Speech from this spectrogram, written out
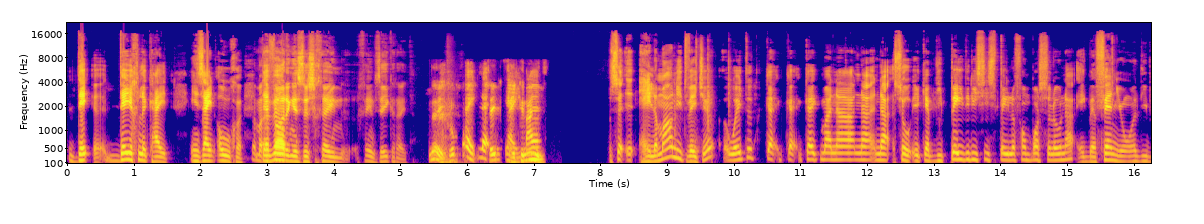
de, degelijkheid in zijn ogen. Ja, maar Terwijl... ervaring is dus geen, geen zekerheid. Nee, klopt. Nee, nee, zeker, nee, niet. Ze, helemaal niet, weet je. Hoe heet het? Kijk, kijk maar naar, naar, naar... Zo, ik heb die Pedri zien spelen van Barcelona. Ik ben fan, jongen. Die,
